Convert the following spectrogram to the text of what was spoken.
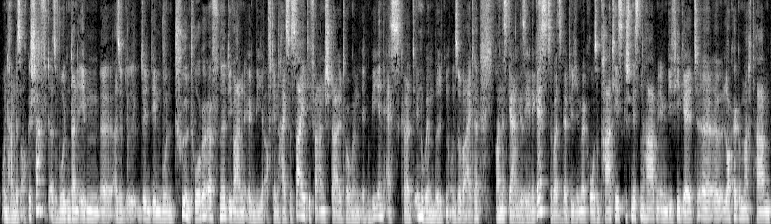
und haben das auch geschafft. Also wurden dann eben, äh, also denen, denen wurden Tür und Tor geöffnet, die waren irgendwie auf den High Society Veranstaltungen, irgendwie in Ascot, in Wimbledon und so weiter, waren es gern gesehene Gäste, weil sie natürlich immer große Partys geschmissen haben, irgendwie viel Geld äh, locker gemacht haben.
